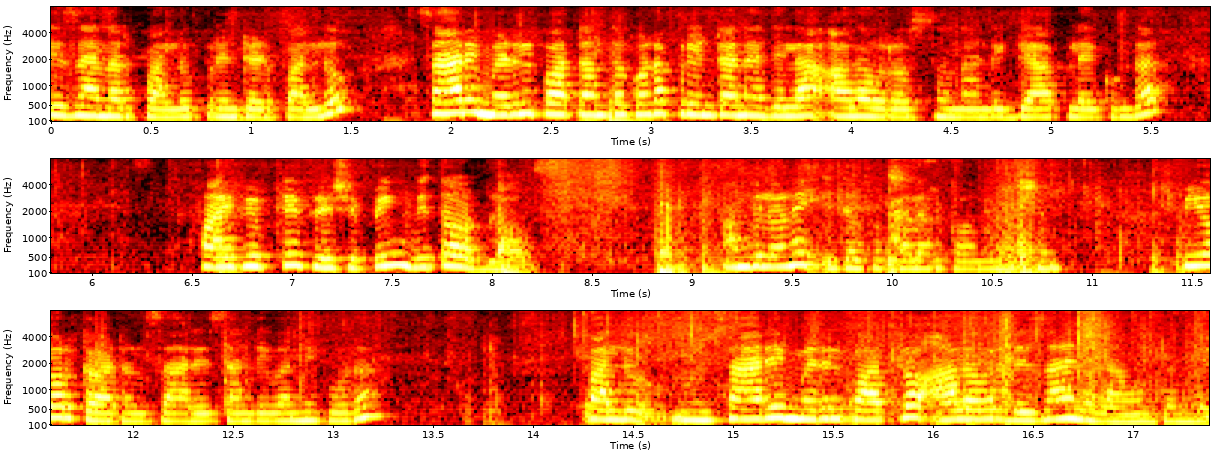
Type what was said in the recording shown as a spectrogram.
డిజైనర్ పళ్ళు printed pallu. Sari middle part అంతా కూడా ప్రింట్ అనేది ఇలా ఆల్ ఓవర్ వస్తుందండి. గ్యాప్ లేకుండా. Five fifty free shipping without blouse. అందులోనే ఇది ఒక colour combination. Pure cotton saris అండి ఇవన్నీ కూడా. పళ్ళు శారీ మిడిల్ పార్ట్లో ఆల్ ఓవర్ డిజైన్ ఇలా ఉంటుంది.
